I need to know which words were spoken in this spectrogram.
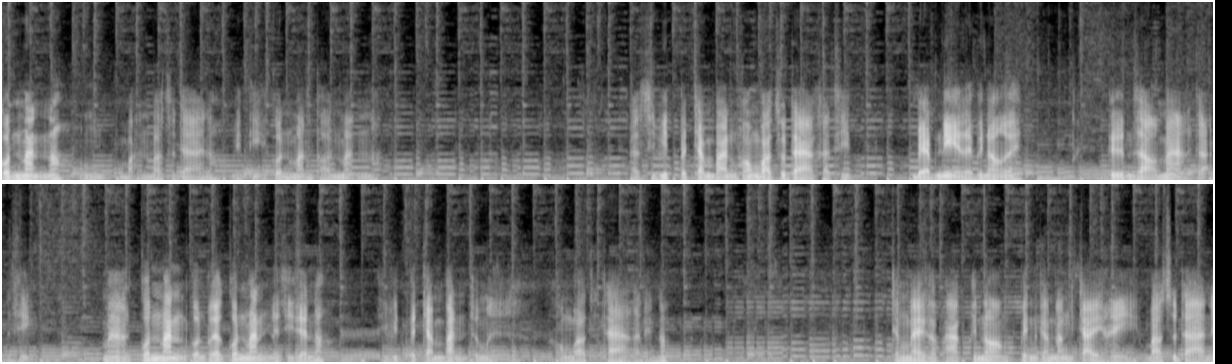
กลมันเนาะของบ้านบาสุดาเนาะวิธีกลมันถอนมันเนาะ ก็ชีวิตประจำบ้านของบาสุดาก็สิแบบนี้เลยพี่น้องเอ้ยตื่นเช้ามากกะสิ มากก้นมั่นก้นเผือกก้นมั่นก็สิเดะเนาะชีวิตประจำบ้านเสมอของบาสุดาก็เลยเนาะจังได้กับพักพี่น้องเป็นกำลังใจให้บาสุดาใน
